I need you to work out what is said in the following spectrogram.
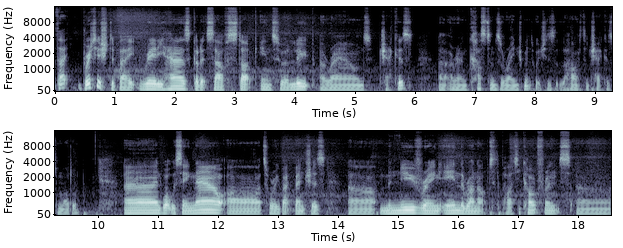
that British debate really has got itself stuck into a loop around Chequers, uh, around customs arrangements, which is at the heart of the Chequers model. And what we're seeing now are Tory backbenchers uh, manoeuvring in the run up to the party conference uh,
